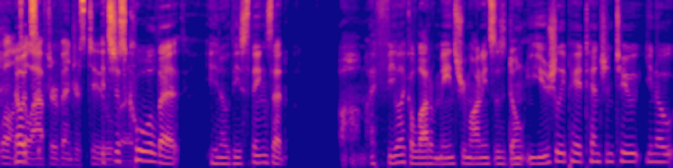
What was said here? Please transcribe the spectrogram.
Well, No, until after Avengers two. it's just but- cool that you know these things that um, I feel like a lot of mainstream audiences don't usually pay attention to. You know,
